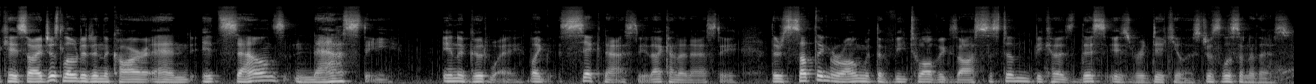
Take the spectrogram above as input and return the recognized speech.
Okay, so I just loaded in the car and it sounds nasty in a good way, like sick nasty, that kind of nasty. There's something wrong with the V12 exhaust system because this is ridiculous. Just listen to this.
